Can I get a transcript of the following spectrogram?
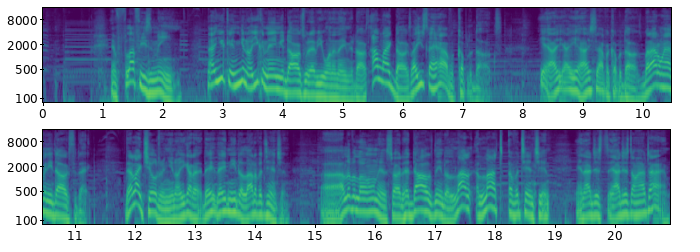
and Fluffy's mean. Now you can you know you can name your dogs whatever you want to name your dogs. I like dogs. I used to have a couple of dogs. Yeah, yeah, yeah. I used to have a couple of dogs, but I don't have any dogs today. They're like children, you know. You gotta they they need a lot of attention. Uh, I live alone, and so the dogs need a lot a lot of attention and I just I just don't have time.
